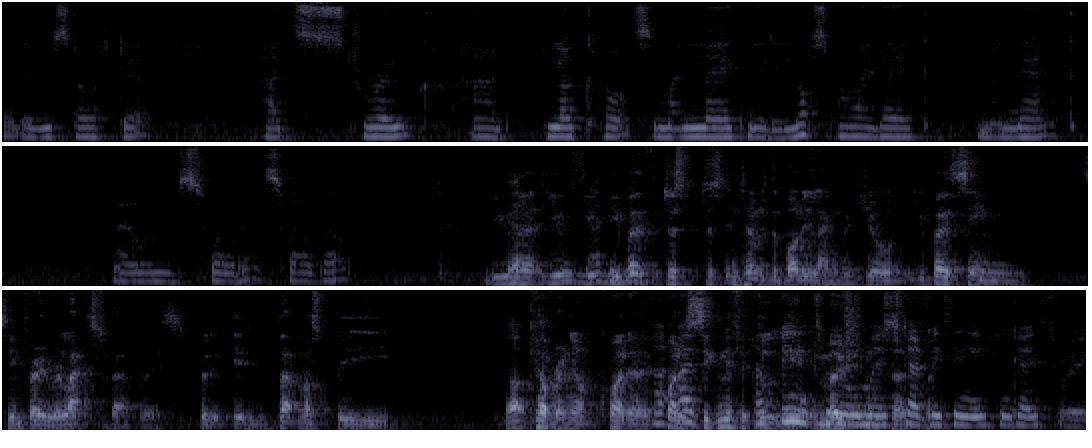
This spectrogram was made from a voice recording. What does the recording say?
but they restarted it. Had stroke, had blood clots in my leg, nearly lost my right leg, in my neck. My arm swelled, swelled up. You, Yeah. uh, you, you, you both just, just in terms of the body language, you're, you both seem seem very relaxed about this, but it, Mm. that must be But- covering up quite a quite a I've- I've been through emotional almost turn. everything you can go through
